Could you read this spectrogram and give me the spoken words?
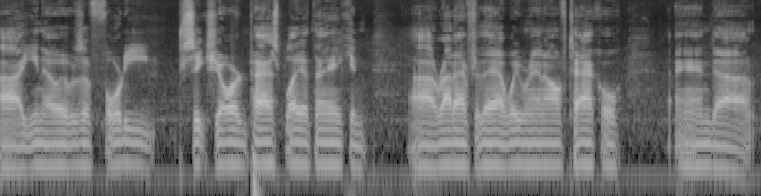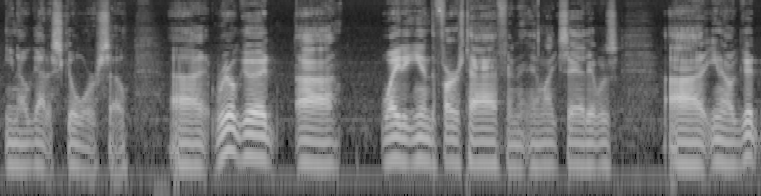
uh, you know it was a 46 yard pass play, I think, and uh, right after that we ran off tackle and uh, you know got a score. So uh, real good way to end the first half, and, and like I said, it was uh, you know, a good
